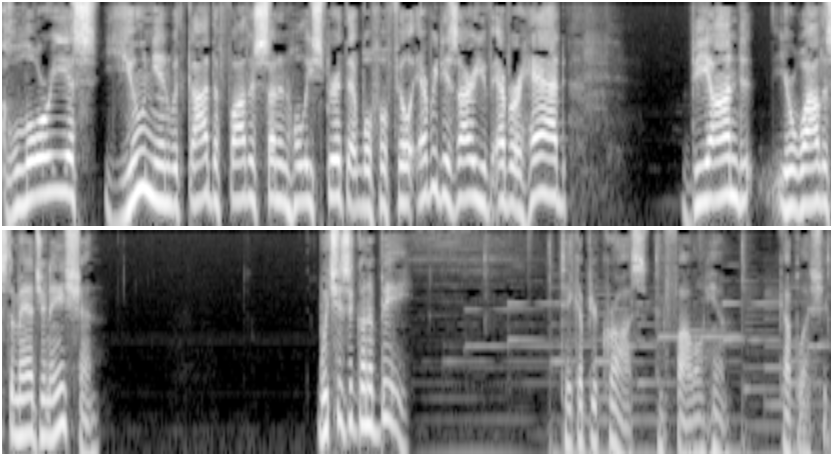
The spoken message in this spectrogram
glorious union with God the Father, Son, and Holy Spirit that will fulfill every desire you've ever had beyond your wildest imagination? Which is it going to be? Take up your cross and follow Him. God bless you.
